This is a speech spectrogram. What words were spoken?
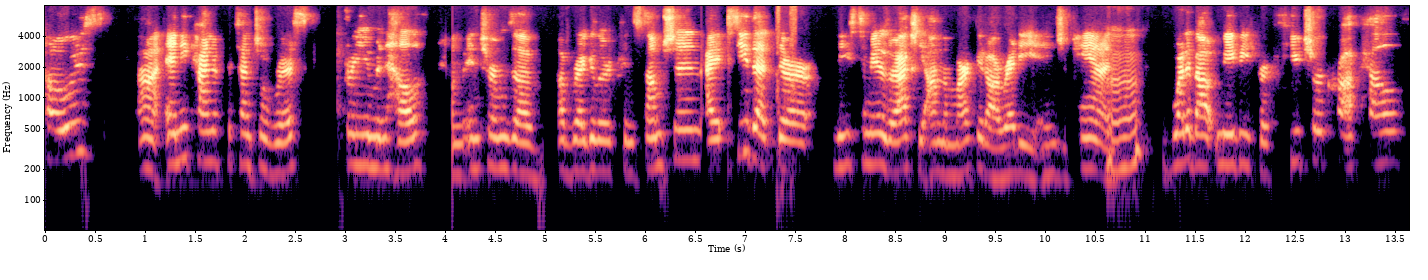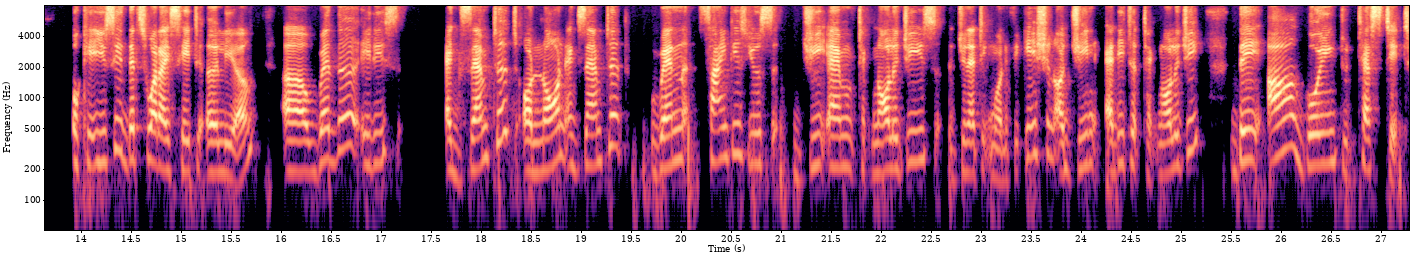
pose uh, any kind of potential risk for human health um, in terms of, of regular consumption? I see that there these tomatoes are actually on the market already in Japan. Mm-hmm. What about maybe for future crop health? Okay, you see, that's what I said earlier. Uh, whether it is exempted or non-exempted when scientists use gm technologies genetic modification or gene edited technology they are going to test it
